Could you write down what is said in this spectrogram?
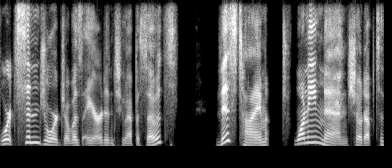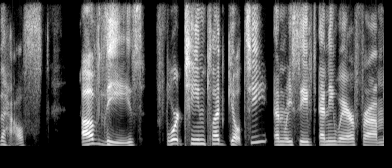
Fortson, Georgia was aired in two episodes. This time, 20 men showed up to the house. Of these, 14 pled guilty and received anywhere from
